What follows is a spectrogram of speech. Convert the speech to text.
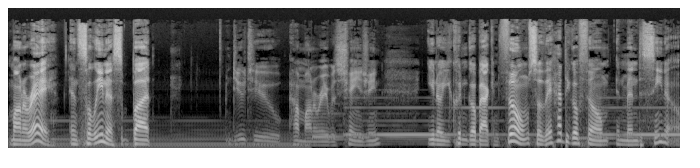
Monterey and Salinas, but due to how Monterey was changing, you know, you couldn't go back and film, so they had to go film in Mendocino,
